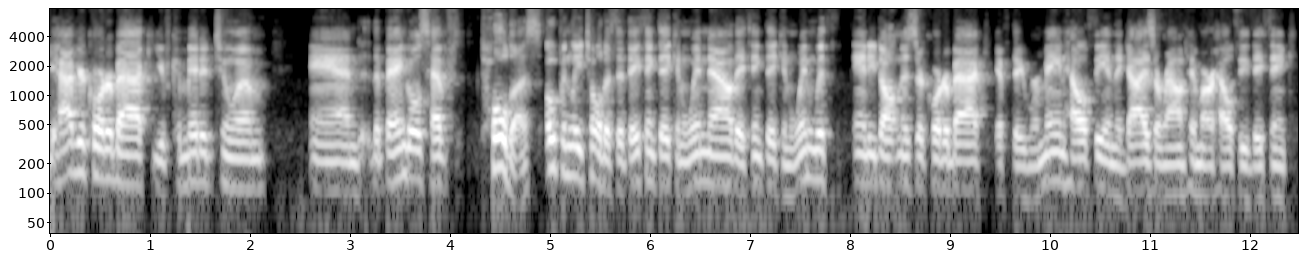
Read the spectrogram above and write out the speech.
you have your quarterback, you've committed to him, and the Bengals have told us, openly told us that they think they can win now. They think they can win with Andy Dalton as their quarterback. If they remain healthy and the guys around him are healthy, they think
